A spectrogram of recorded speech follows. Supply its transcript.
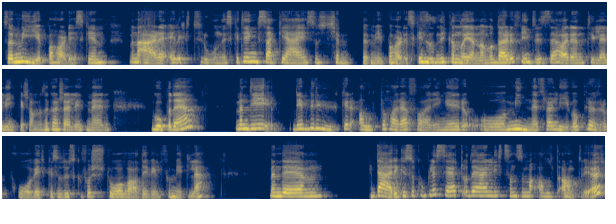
Så det er mye på harddisken. Men er det elektroniske ting, så er ikke jeg så kjempemye på harddisken som de kan nå gjennom. Og da er det fint hvis jeg har en til jeg linker sammen som kanskje er litt mer god på det. Men de, de bruker alt du har av erfaringer og minner fra livet og prøver å påvirke så du skal forstå hva de vil formidle. Men det det er ikke så komplisert, og det er litt sånn som med alt annet vi gjør.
